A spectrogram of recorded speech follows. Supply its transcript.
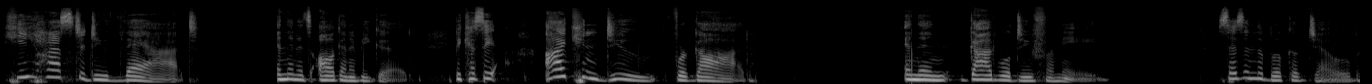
He has to do that. And then it's all going to be good. Because, see, I can do for God, and then God will do for me. It says in the book of Job,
